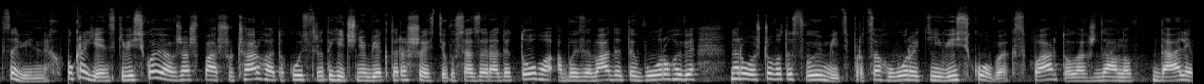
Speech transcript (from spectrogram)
цивільних. Українські військові вже ж першу чергу атакують стратегічні об'єкти рашистів. Усе заради того, аби завадити ворогові нарощувати свою міць. Про це говорить і військовий експерт Олег Жданов. Далі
